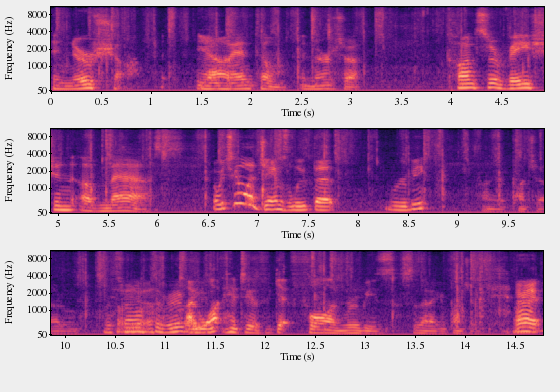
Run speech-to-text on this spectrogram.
Inertia. Yeah. Momentum. Inertia. Conservation of mass. Are we just gonna let James loot that ruby? I'm going to punch out of him. What's Oh, wrong yeah. with the ruby? I want him to get full on rubies so that I can punch him. All right.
